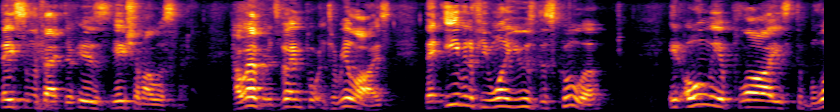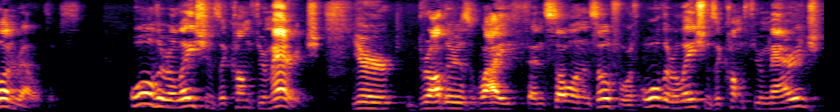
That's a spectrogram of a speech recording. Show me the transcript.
based on the fact there is yesham al However, it's very important to realize that even if you want to use this kula, it only applies to blood relatives. All the relations that come through marriage, your brother's wife, and so on and so forth, all the relations that come through marriage,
